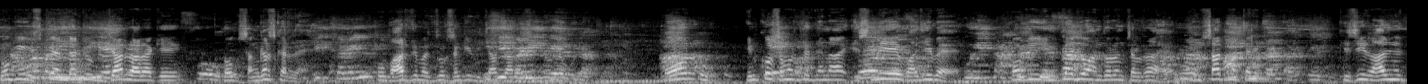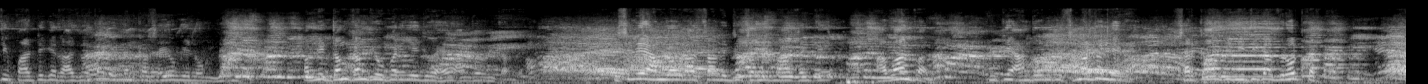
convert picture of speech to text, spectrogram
क्योंकि इसके अंदर जो विचारधारा के लोग संघर्ष कर रहे हैं, वो भारतीय मजदूर संघ की विचारधारा से जुड़े हुए हैं। और इनको समर्थन देना इसलिए वाजिब है, क्योंकि इनका जो आंदोलन चल रहा है, वो हिंसात्मक तरीके का किसी राजनीतिक पार्टी के राजनेता के दल का सहयोग ये लोग नहीं अपनी दम दम के ऊपर ये जो है आंदोलन कर रहे हैं। इसलिए हम लोग राजस्थान विद्युत श्रमिक महासंघ के आह्वान पर उनके आंदोलन को समर्थन दे रहे हैं। सरकार की नीति का विरोध करते हैं।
